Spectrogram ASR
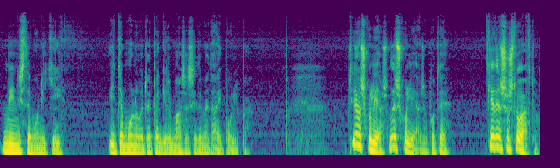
Μην είστε μονικοί. Είτε μόνο με το επάγγελμά σας είτε με τα υπόλοιπα. Τι να σχολιάσω; Δεν σχολιάζω ποτέ. Και δεν είναι σωστό αυτό.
